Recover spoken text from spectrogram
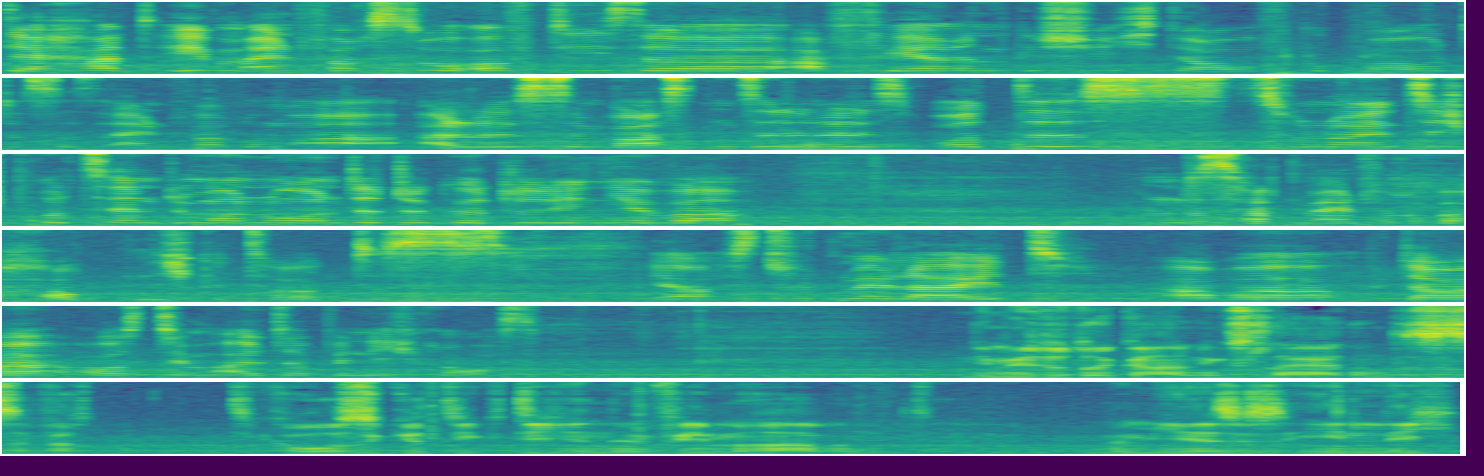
der hat eben einfach so auf dieser Affärengeschichte aufgebaut, dass es einfach immer alles im wahrsten Sinne des Wortes zu 90 Prozent immer nur unter der Gürtellinie war. Und das hat mir einfach überhaupt nicht getaugt. Das ja, es tut mir leid, aber da aus dem Alter bin ich raus. Nee, mir tut da gar nichts leid und das ist einfach die große Kritik, die ich an dem Film habe und bei mir ist es ähnlich.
